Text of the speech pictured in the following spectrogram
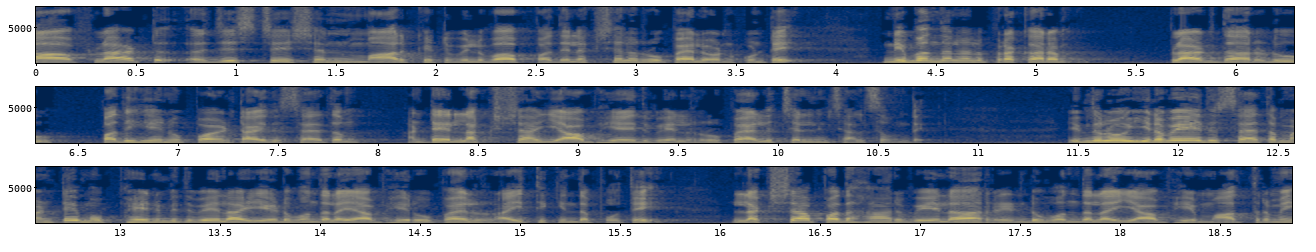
ఆ ఫ్లాట్ రిజిస్ట్రేషన్ మార్కెట్ విలువ పది లక్షల రూపాయలు అనుకుంటే నిబంధనల ప్రకారం ప్లాట్దారుడు పదిహేను పాయింట్ ఐదు శాతం అంటే లక్ష యాభై ఐదు వేల రూపాయలు చెల్లించాల్సి ఉంది. ఇందులో ఇరవై ఐదు శాతం అంటే ముప్పై ఎనిమిది వేల ఏడు వందల యాభై రూపాయలు రాయితీ కింద పోతే లక్ష పదహారు వేల రెండు వందల యాభై మాత్రమే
